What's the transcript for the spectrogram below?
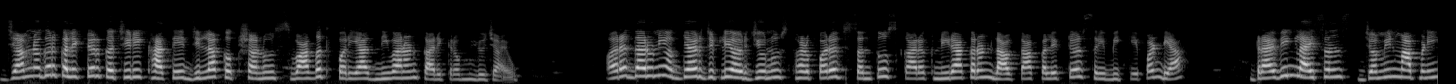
જામનગર કલેક્ટર કચેરી ખાતે જિલ્લા કક્ષાનો સ્વાગત ફરિયાદ નિવારણ કાર્યક્રમ યોજાયો. અરજદારોની અગિયાર જેટલી અરજીઓનું સ્થળ પર જ સંતોષકારક નિરાકરણ લાવતા કલેક્ટર શ્રી બી કે પંડ્યા, ડ્રાઇવિંગ લાયસન્સ જમીન માપણી,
